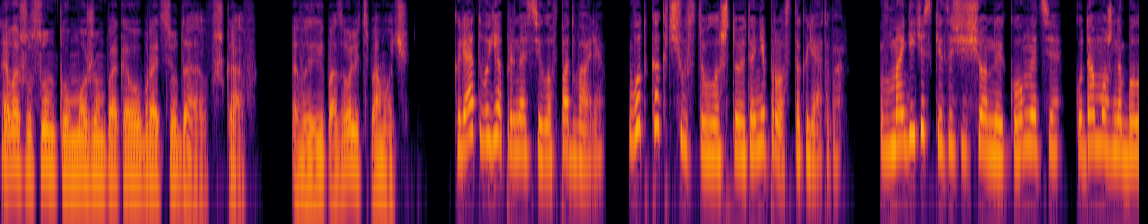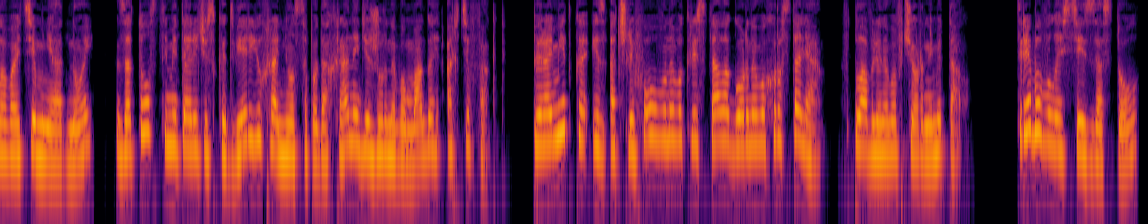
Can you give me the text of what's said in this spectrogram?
А вашу сумку можем пока убрать сюда, в шкаф. Вы позволите помочь? Клятву я приносила в подвале. Вот как чувствовала, что это не просто клятва. В магически защищенной комнате, куда можно было войти мне одной, за толстой металлической дверью хранился под охраной дежурного мага артефакт. Пирамидка из отшлифованного кристалла горного хрусталя, вплавленного в черный металл. Требовалось сесть за стол,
